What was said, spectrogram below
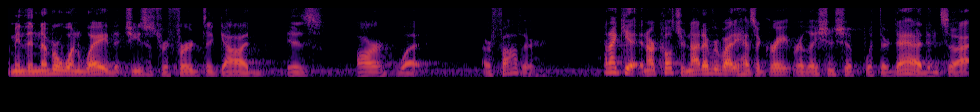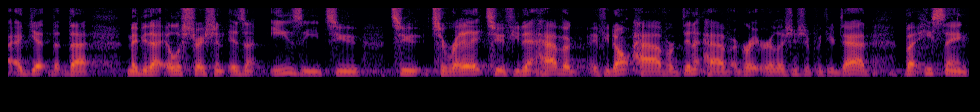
I mean, the number one way that Jesus referred to God is our what? Our father. And I get in our culture, not everybody has a great relationship with their dad. And so I, I get that, that maybe that illustration isn't easy to to, to relate to if you didn't have a, if you don't have or didn't have a great relationship with your dad. But he's saying,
